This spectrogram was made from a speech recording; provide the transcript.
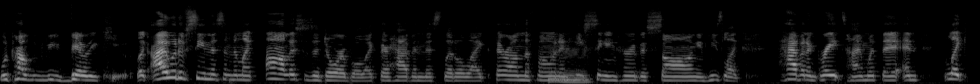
would probably be very cute. Like I would have seen this and been like, oh, this is adorable. Like they're having this little like they're on the phone and Mhm. he's singing her this song and he's like having a great time with it and like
